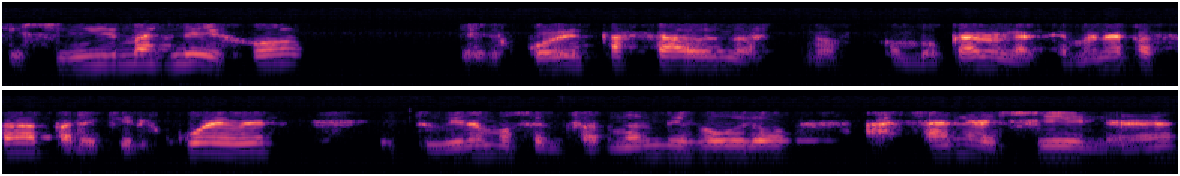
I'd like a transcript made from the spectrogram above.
que sin ir más lejos, el jueves pasado nos, nos convocaron la semana pasada para que el jueves estuviéramos en Fernández Oro a sala llena,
